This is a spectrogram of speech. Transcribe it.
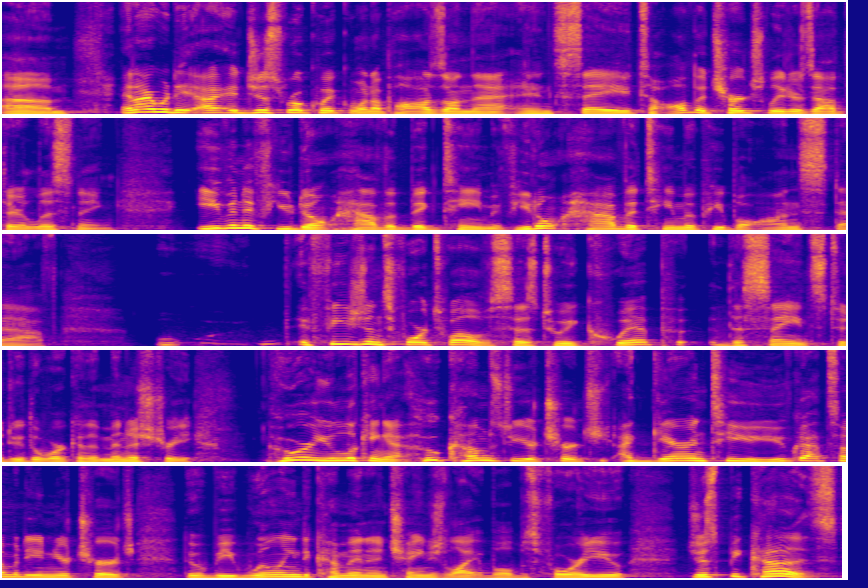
Um, and I would I just real quick want to pause on that and say to all the church leaders out there listening, even if you don't have a big team, if you don't have a team of people on staff, Ephesians 4:12 says to equip the saints to do the work of the ministry. Who are you looking at? Who comes to your church? I guarantee you, you've got somebody in your church that would be willing to come in and change light bulbs for you just because,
